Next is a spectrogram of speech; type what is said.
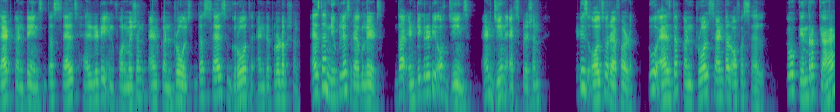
that contains the cell's heredity information and controls the cell's growth and reproduction as the nucleus regulates the integrity of genes and gene expression it is also referred to as the control centre of a cell तो केंद्रक क्या है?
